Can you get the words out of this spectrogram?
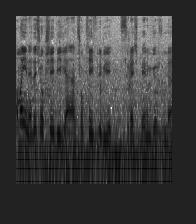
Ama yine de çok şey değil yani. Hani çok keyifli bir süreç benim gözümde.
